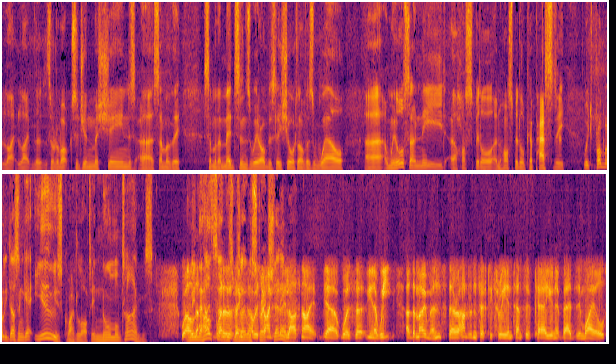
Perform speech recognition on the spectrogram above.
like like the sort of oxygen machines, uh, some of the some of the medicines we're obviously short of as well, uh, and we also need a hospital and hospital capacity, which probably doesn't get used quite a lot in normal times. Well, I mean, the th- health one of the service was things I was trying to say last night, yeah, was that you know we at the moment there are 153 intensive care unit beds in Wales,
